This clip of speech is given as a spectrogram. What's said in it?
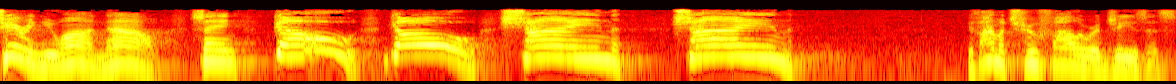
cheering you on now, saying, Go! Go! Shine! Shine! If I'm a true follower of Jesus,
